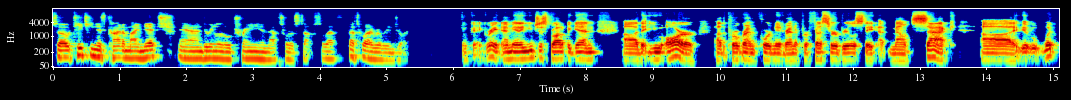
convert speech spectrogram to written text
So teaching is kind of my niche and doing a little training and that sort of stuff. So that's that's what I really enjoy. Okay, great. I mean, you just brought up again uh, that you are uh, the program coordinator and a professor of real estate at Mount SAC. Uh, what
